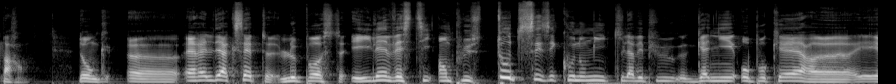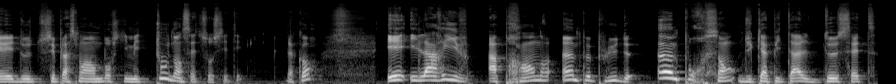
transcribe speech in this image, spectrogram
par an. Donc euh, RLD accepte le poste et il investit en plus toutes ses économies qu'il avait pu gagner au poker euh, et de ses placements en bourse, il met tout dans cette société. D'accord? Et il arrive à prendre un peu plus de 1% du capital de cette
